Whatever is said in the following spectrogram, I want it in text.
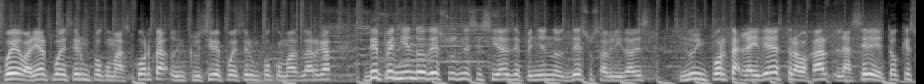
puede variar, puede ser un poco más corta o inclusive puede ser un poco más larga, dependiendo de sus necesidades, dependiendo de sus habilidades, no importa, la idea es trabajar la serie de toques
